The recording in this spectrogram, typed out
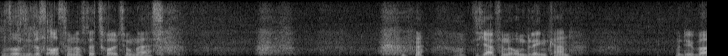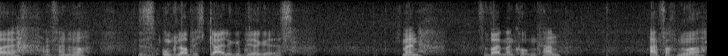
So sieht es aus, wenn man auf der Trolltunge ist. sich einfach nur umblicken kann und überall einfach nur dieses unglaublich geile Gebirge ist. Ich meine, soweit man gucken kann, einfach nur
